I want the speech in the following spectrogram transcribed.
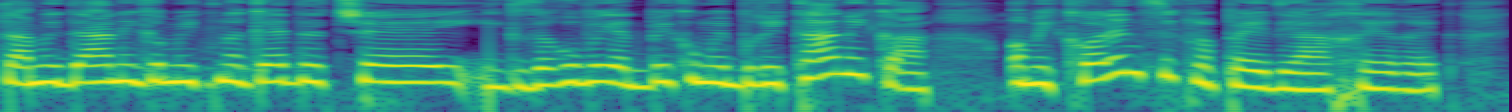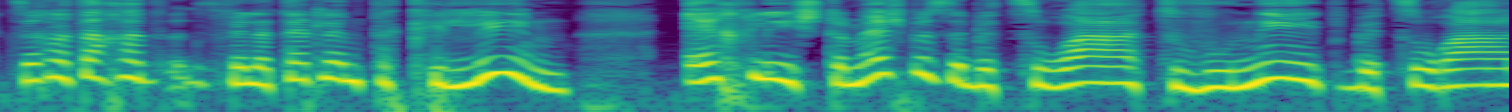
באותה מידה אני גם מתנגדת שיגזרו וידביקו מבריטניקה, או מכל אנציקלופדיה אחרת. צריך לקחת ולתת להם את הכלים איך להשתמש בזה בצורה תבונית, בצורה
